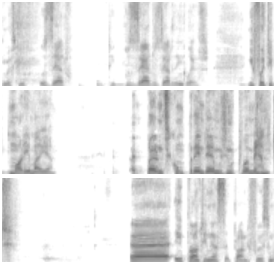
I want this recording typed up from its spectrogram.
Mas tipo, zero. Tipo, zero, zero de inglês. E foi tipo uma hora e meia para nos compreendermos mutuamente. Uh, e pronto, e nessa, pronto foi, foi,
